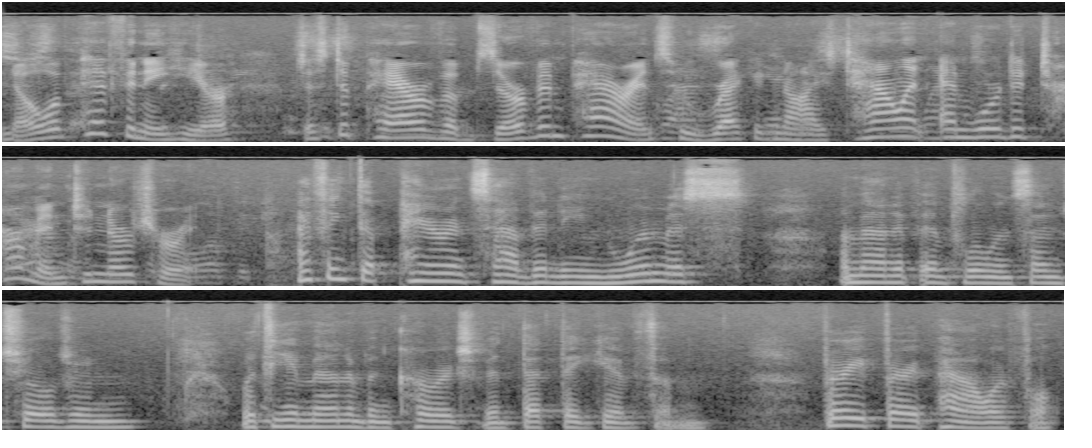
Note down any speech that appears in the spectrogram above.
No epiphany here, just a pair of observant parents who recognized talent and were determined to nurture it. I think that parents have an enormous amount of influence on children with the amount of encouragement that they give them. Very, very powerful.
